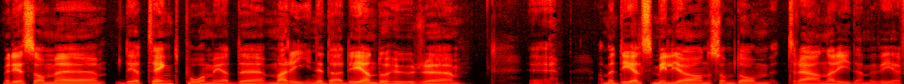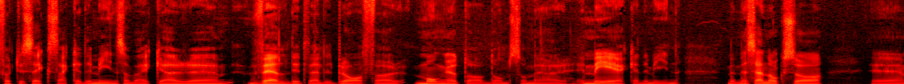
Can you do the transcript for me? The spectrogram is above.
Men det som eh, det jag tänkt på med eh, Marini där, det är ändå hur... Eh, eh Ja, men dels miljön som de tränar i där med VR46-akademin som verkar eh, väldigt, väldigt bra för många av de som är, är med i akademin. Men, men sen också, eh,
